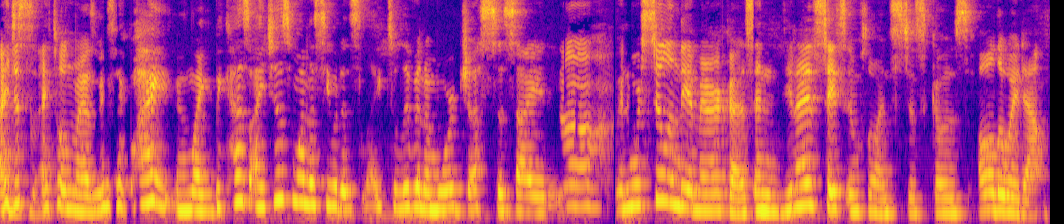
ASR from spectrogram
I just I told my husband he's like why I'm like because I just want to see what it's like to live in a more just society. Uh, and we're still in the Americas, and the United States influence just goes all the way down.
